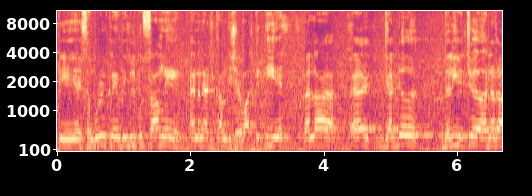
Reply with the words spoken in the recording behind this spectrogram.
ਤੇ ਸੰਪੂਰਨ ਕਲੇਵ ਦੇ ਬਿਲਕੁਲ ਸਾਹਮਣੇ ਇਹਨਾਂ ਨੇ ਅੱਜ ਕੰਮ ਦੀ ਸ਼ੁਰੂਆਤ ਕੀਤੀ ਹੈ ਪਹਿਲਾਂ ਜੱਡ ਗਲੀ ਵਿੱਚ ਇਹਨਾਂ ਦਾ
